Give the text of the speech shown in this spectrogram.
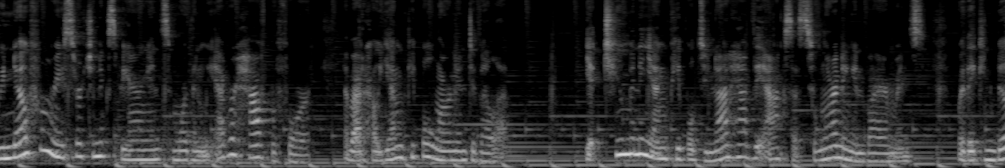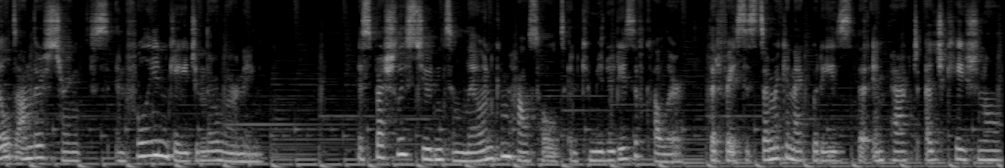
We know from research and experience more than we ever have before about how young people learn and develop. Yet, too many young people do not have the access to learning environments where they can build on their strengths and fully engage in their learning. Especially students in low income households and communities of color that face systemic inequities that impact educational,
